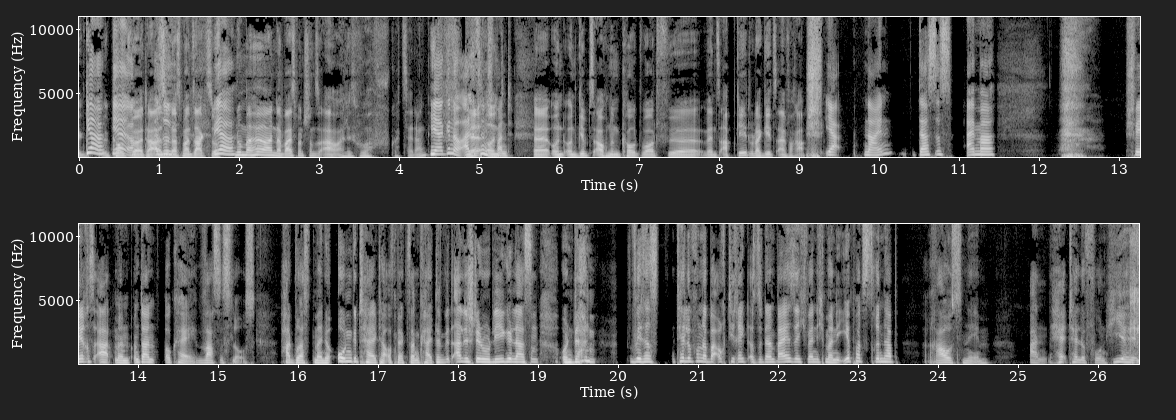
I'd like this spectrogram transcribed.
äh, Ja, ja, ja. Codewörter. Also, Also, dass man sagt so, ja. nur mal hören, dann weiß man schon so, ah, alles, uah, Gott sei Dank. Ja, genau, alles Ne? entspannt. Und, äh, und, und gibt's auch ein Codewort für, wenn es abgeht, oder geht's einfach ab? Ja, nein, das ist einmal schweres Atmen und dann, okay, was ist los? Ha, Du hast meine ungeteilte Aufmerksamkeit. Dann wird alles stehen und liegen gelassen und dann wird das Telefon aber auch direkt, also dann weiß ich, wenn ich meine Earpods drin habe, rausnehmen. An Telefon hierhin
